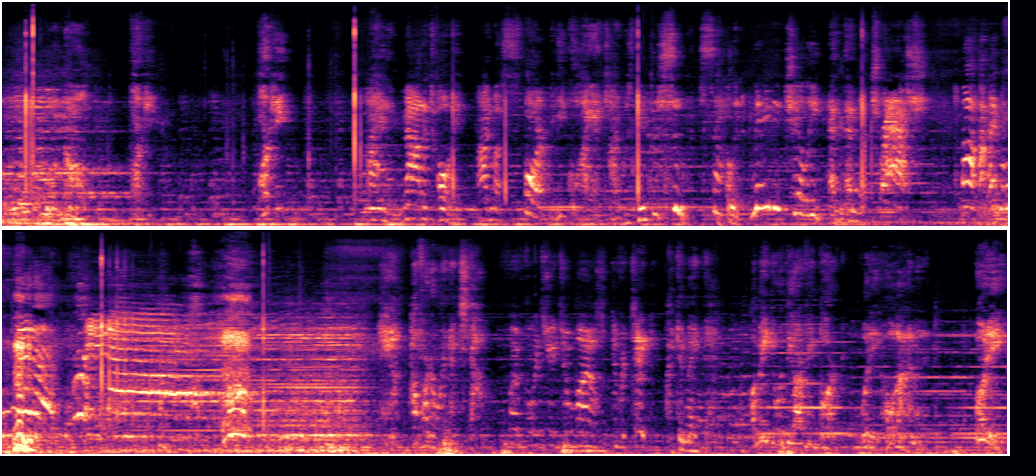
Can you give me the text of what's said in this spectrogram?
Oh no. Forky. Forky. I am not a toy. I'm a spork. Be quiet. I was for soup, salad, maybe chili, and then the trash. How far to our next stop? 5.32 miles, give or take. I can make that. I'll meet you at the RV park. Woody, hold on a minute. Woody!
